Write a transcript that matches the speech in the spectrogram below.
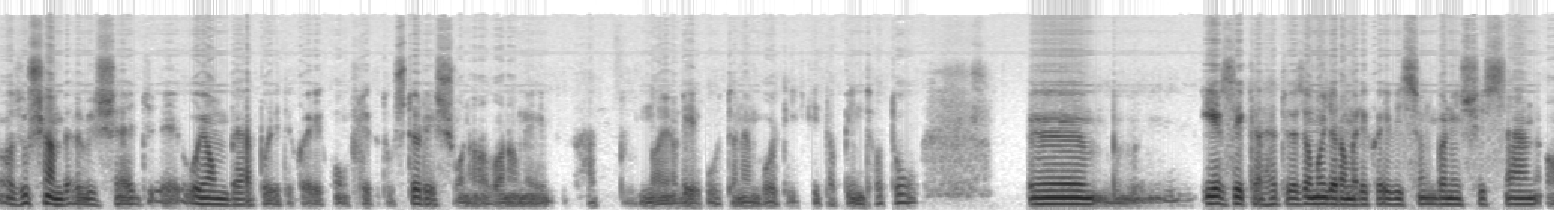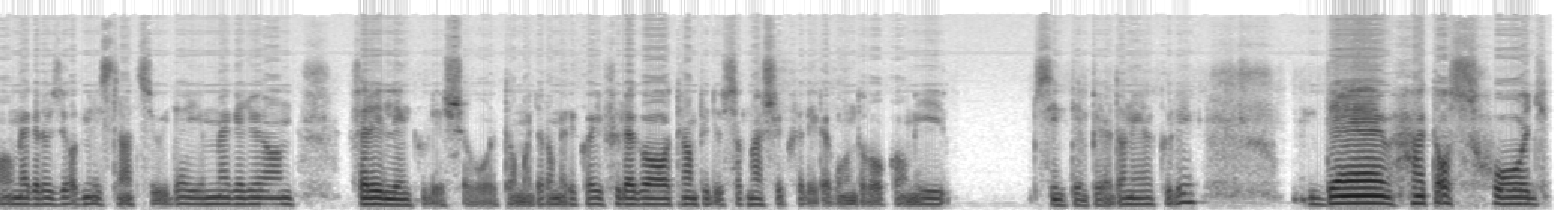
Az usa belül is egy olyan belpolitikai konfliktus törésvonal van, ami hát nagyon régóta nem volt így kitapintható. Érzékelhető ez a magyar-amerikai viszonyban is, hiszen a megelőző adminisztráció idején meg egy olyan felélénkülése volt a magyar-amerikai, főleg a Trump időszak másik felére gondolok, ami szintén példanélküli. De hát az, hogy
